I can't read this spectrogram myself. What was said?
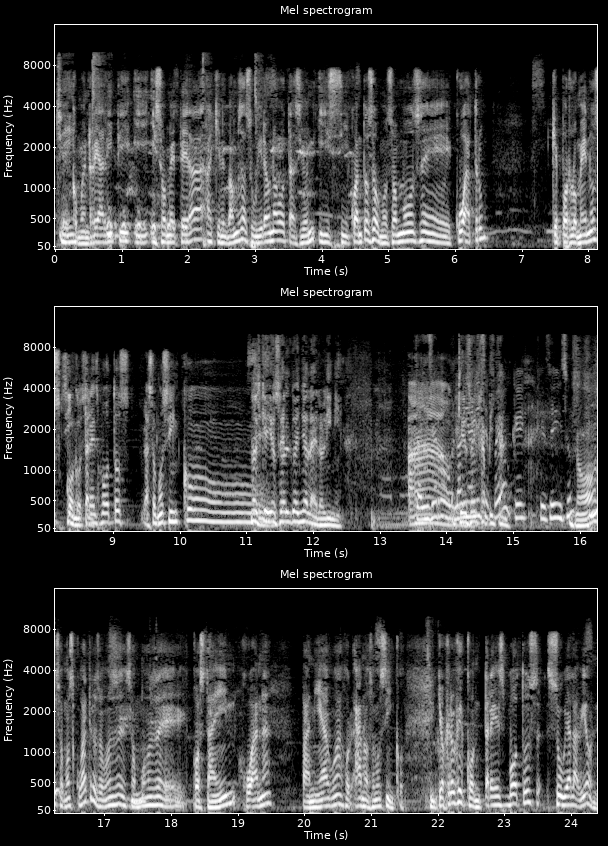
Sí. eh, como en reality, y, y someter a, a quienes vamos a subir a una votación. Y si, ¿cuántos somos? Somos eh, cuatro, que por lo menos Cinco, con tres cinco. votos, ya somos cinco. No, es que yo soy el dueño de la aerolínea. ¿Ahí se robó el ¿quién avión soy y se fue o qué? ¿Qué se hizo? No, somos cuatro, somos, somos eh, Costaín, Juana, Paniagua, Jor- ah, no, somos cinco. Yo creo que con tres votos sube al avión.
